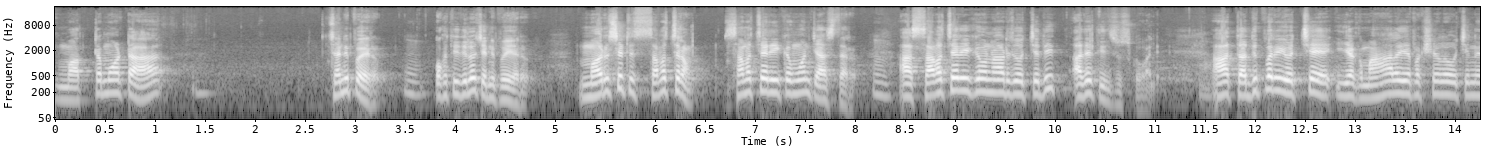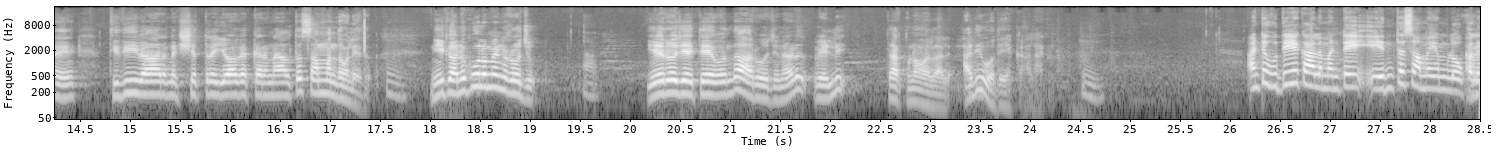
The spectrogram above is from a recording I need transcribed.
మొట్టమొదట చనిపోయారు. ఒక తిథిలో చనిపోయారు. మరుసటి సంవత్సరం సంవత్సరీకము అని చేస్తారు. ఆ సంవత్సరీకం నాడు వచ్చేది అదే తిథి చూసుకోవాలి. ఆ తదుపరి వచ్చే ఈ యొక్క మహాలయ పక్షంలో వచ్చిన తిథి వార నక్షత్ర యోగ కరణాలతో సంబంధం లేదు. నీకు అనుకూలమైన రోజు. ఏ రోజైతే ఉందో ఆ రోజు నాడు వెళ్ళి తర్పణం వెళ్ళాలి అది ఉదయకాలాన్ని అంటే ఉదయకాలం అంటే ఎంత సమయం లోపల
